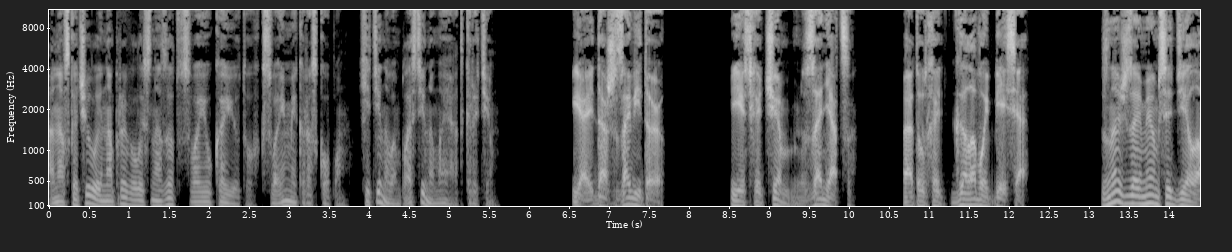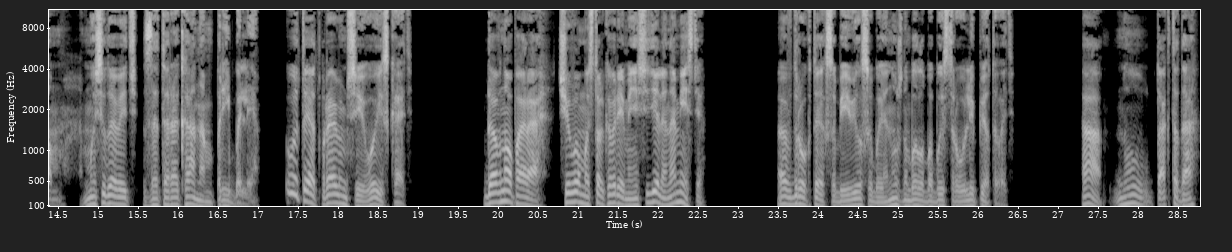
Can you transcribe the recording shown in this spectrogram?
Она вскочила и направилась назад в свою каюту, к своим микроскопам, хитиновым пластинам и открытиям. «Я и даже завидую. Есть хоть чем заняться. А тут хоть головой бейся. Значит, займемся делом. Мы сюда ведь за тараканом прибыли. Вот и отправимся его искать». «Давно пора. Чего мы столько времени сидели на месте?» А вдруг Текс объявился бы, и нужно было бы быстро улепетывать. «А, ну, так-то да»,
